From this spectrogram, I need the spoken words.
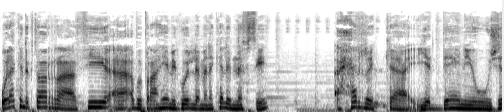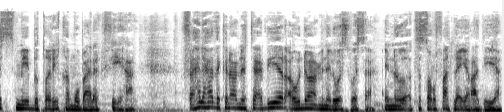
ولكن دكتور في أبو إبراهيم يقول لما أكلم نفسي أحرك يديني وجسمي بطريقة مبالغ فيها. فهل هذا كنوع من التعبير أو نوع من الوسوسة؟ إنه تصرفات لا إرادية؟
